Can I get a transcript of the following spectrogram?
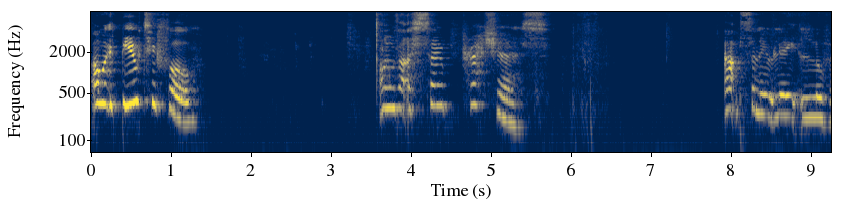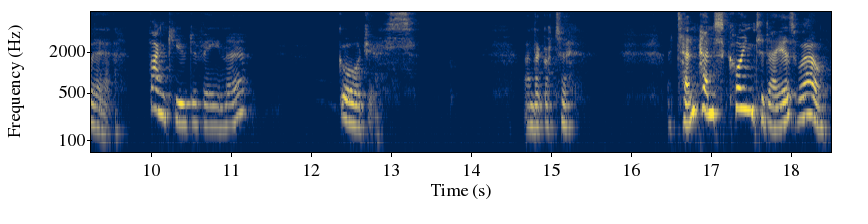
Oh, it's beautiful. Oh, that is so precious. Absolutely love it. Thank you, Davina. Gorgeous. And I got a, a 10 pence coin today as well.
